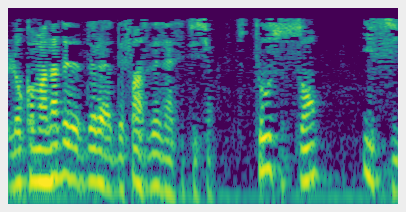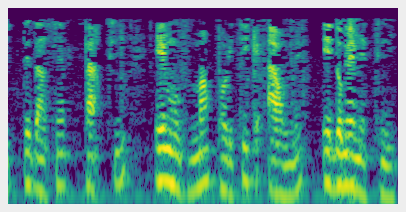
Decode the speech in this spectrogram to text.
le commandant de, de la défense des institutions, tous sont issus des anciens partis et mouvements politiques armés et de même ethnie.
